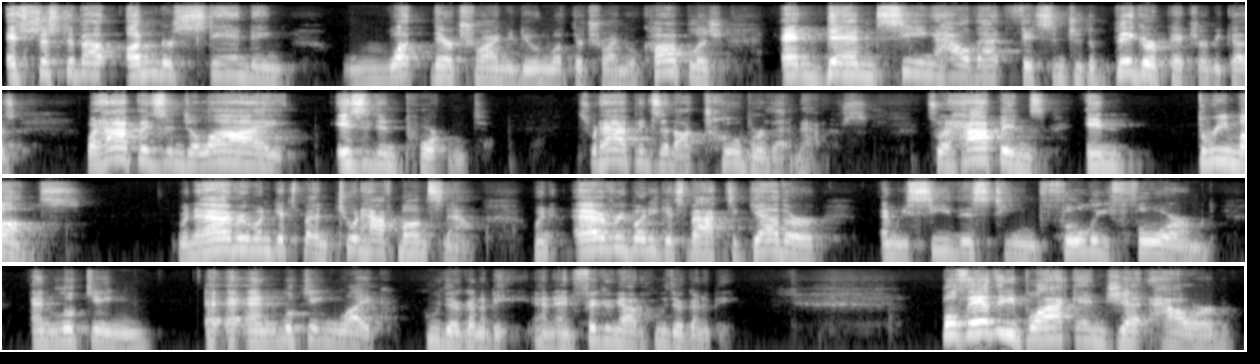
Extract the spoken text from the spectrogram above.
It's just about understanding what they're trying to do and what they're trying to accomplish, and then seeing how that fits into the bigger picture. Because what happens in July isn't important. It's what happens in October that matters. It's what happens in three months when everyone gets back, two and a half months now, when everybody gets back together and we see this team fully formed and looking and looking like who they're going to be and, and figuring out who they're going to be. Both Anthony Black and Jett Howard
